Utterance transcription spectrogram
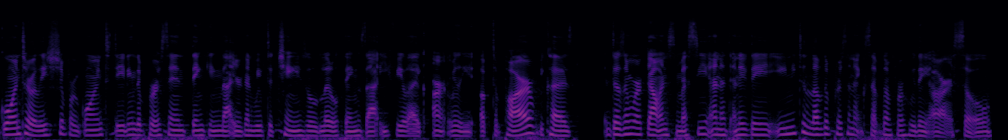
go into a relationship or going to dating the person thinking that you're gonna be able to change those little things that you feel like aren't really up to par because it doesn't work out and it's messy and at the end of the day you need to love the person and accept them for who they are so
